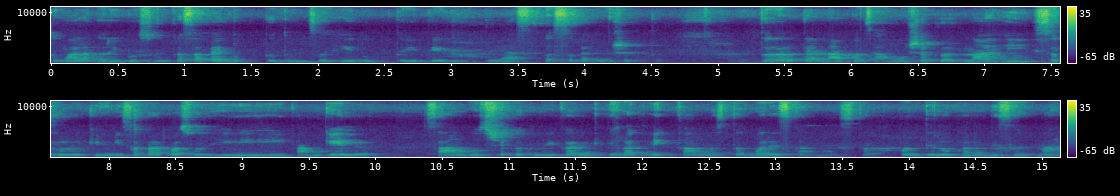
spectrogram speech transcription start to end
तुम्हाला घरी बसून कसं काय दुखतं तुमचं? हे दुखतंय ते दुखतंय. असं कसं काय होऊ शकतं? तर त्यांना आपण सांगू शकत नाही सगळं की मी सकाळपासून हे हे काम केलं. सांगूच शकत नाही कारण की घरात एक काम नसतं बरेच कामं असतात पण ते लोकांना दिसत नाही.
